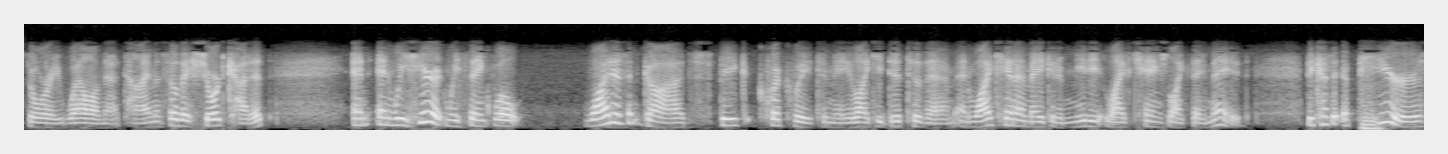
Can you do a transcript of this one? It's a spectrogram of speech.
story well in that time and so they shortcut it and and we hear it and we think well why doesn't god speak quickly to me like he did to them and why can't i make an immediate life change like they made because it hmm. appears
